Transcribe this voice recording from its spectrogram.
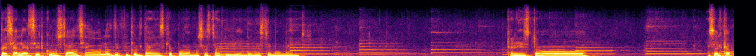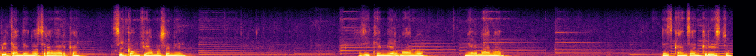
pese a las circunstancias o las dificultades que podamos estar viviendo en este momento. Cristo es el capitán de nuestra barca si confiamos en Él. Así que mi hermano, mi hermana, descansa en Cristo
